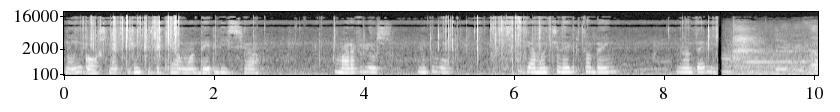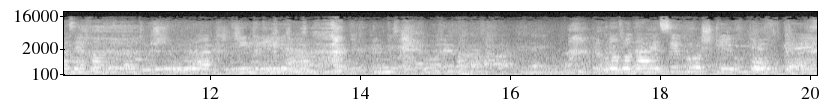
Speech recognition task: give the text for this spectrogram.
Nem gosto, né? Porque, gente, isso aqui é uma delícia. Maravilhoso. Muito bom. Diamante negro também. Uma delícia. Fazer a Dar esse gosto que o povo quer.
